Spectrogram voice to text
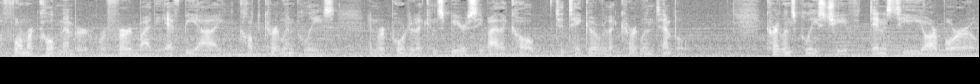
a former cult member referred by the FBI called Kirtland Police and reported a conspiracy by the cult to take over the Kirtland Temple. Kirtland's police chief, Dennis T. Yarborough,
